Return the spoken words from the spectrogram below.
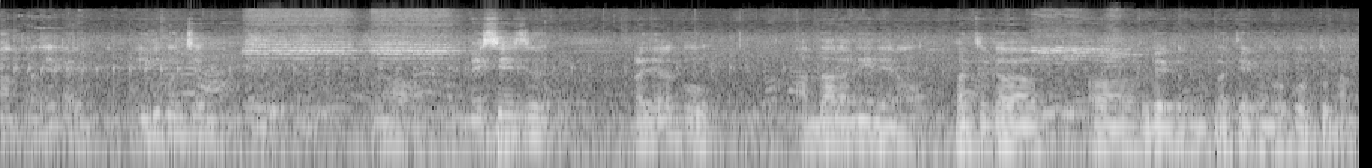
మాత్రమే టైం ఉంటుంది. ఇది కొంచెం మెసేజ్ ప్రజలకు అందాలని నేను పత్రికా విలేకరులను ప్రత్యేకంగా కోరుతున్నాను.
